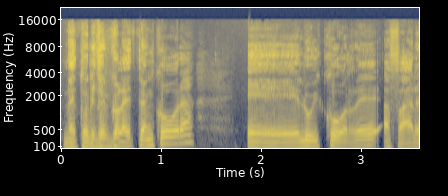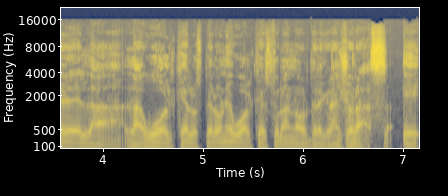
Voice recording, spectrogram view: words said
metto le virgolette ancora, e lui corre a fare la, la Walker, lo sperone Walker sulla nord delle Grand Joras e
